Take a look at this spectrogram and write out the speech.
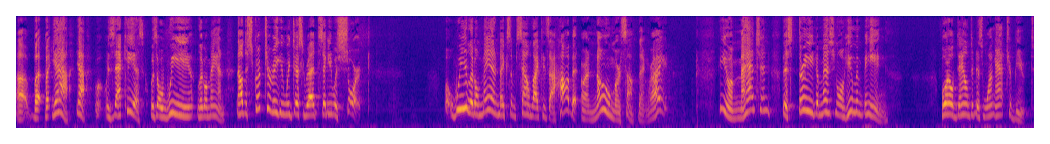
uh, but but yeah, yeah, Zacchaeus was a wee little man. Now the scripture reading we just read said he was short, but wee little man makes him sound like he's a hobbit or a gnome or something, right? Can you imagine this three dimensional human being boiled down to this one attribute?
